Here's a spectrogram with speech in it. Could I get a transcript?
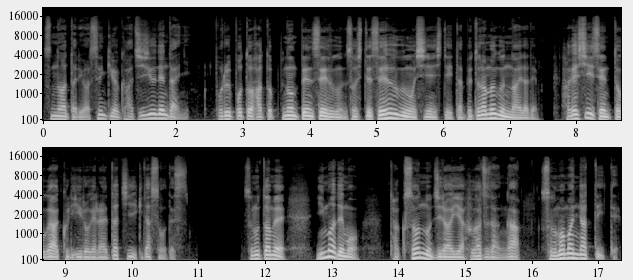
その辺りは1980年代にポル・ポト派とプノンペン政府軍そして政府軍を支援していたベトナム軍の間で激しい戦闘が繰り広げられた地域だそうです。そのため今でもたくさんの地雷や不発弾がそのままになっていて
